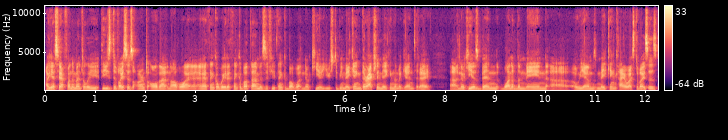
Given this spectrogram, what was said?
I guess, yeah, fundamentally, these devices aren't all that novel. And I think a way to think about them is if you think about what Nokia used to be making, they're actually making them again today. Uh, Nokia has been one of the main uh, OEMs making KaiOS devices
